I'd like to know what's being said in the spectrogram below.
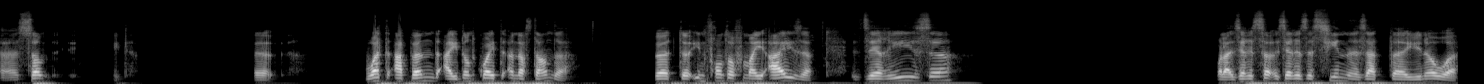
Uh, some. Uh, what happened? I don't quite understand. But uh, in front of my eyes, there is. Uh, well, there is a, there is a scene that uh, you know uh,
